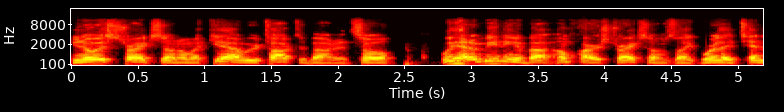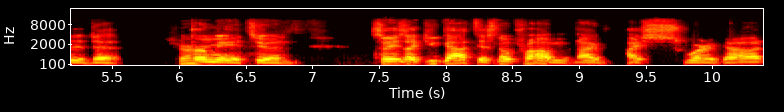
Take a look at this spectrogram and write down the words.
You know his strike zone. I'm like, Yeah, we were talked about it. So we had a meeting about umpire strike zones, like where they tended to Sure. permeate to. And so he's like, You got this, no problem. And I I swear to God,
